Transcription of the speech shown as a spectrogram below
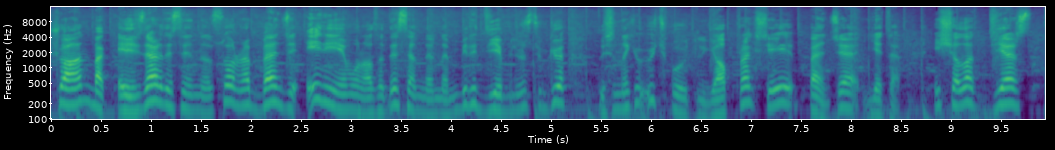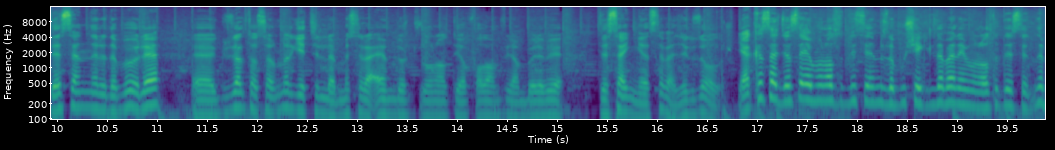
şu an bak ejder deseninden sonra bence en iyi M16 desenlerinden biri diyebiliriz. Çünkü dışındaki 3 boyutlu yaprak şeyi bence yeter. İnşallah diğer desenlere de böyle e, güzel tasarımlar getirirler. Mesela M416'ya falan filan böyle bir desen gelse bence güzel olur. Ya kısacası M16 desenimiz de bu şekilde ben M16 desenini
